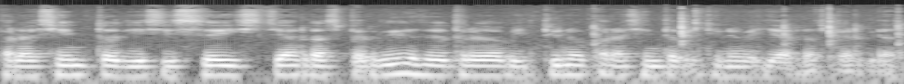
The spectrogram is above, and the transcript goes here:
para 116 yardas perdidas, de otro lado 21 para 129 yardas perdidas.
